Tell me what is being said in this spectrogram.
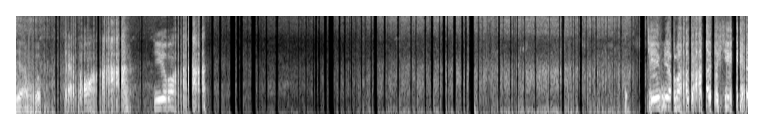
อย่างแบบแต่เขาหาจิ้วหาคิมอย่ามาล้าคิมยิ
